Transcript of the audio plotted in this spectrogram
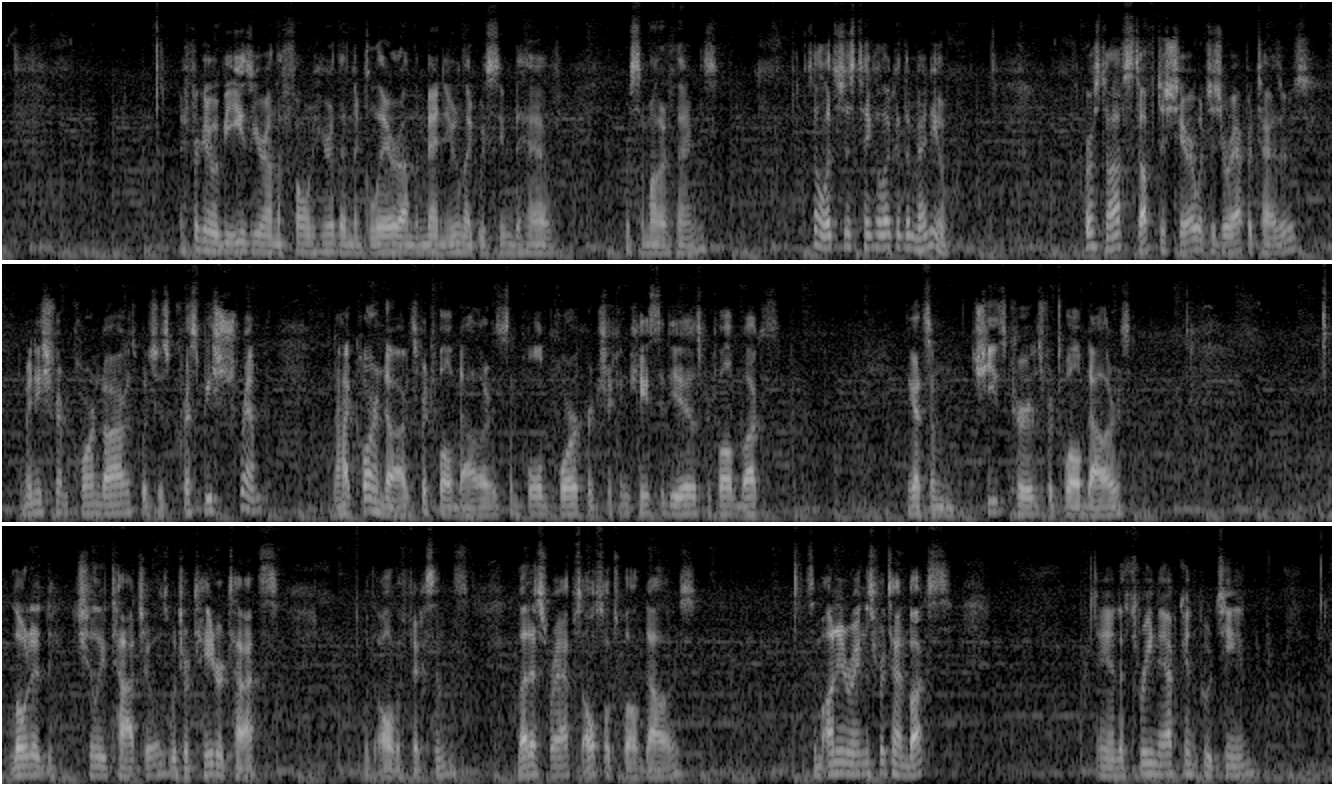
I figured it would be easier on the phone here than the glare on the menu like we seem to have for some other things. So let's just take a look at the menu. First off, stuff to share, which is your appetizers. Mini shrimp corn dogs, which is crispy shrimp not corn dogs for $12. Some pulled pork or chicken quesadillas for 12 bucks. They got some cheese curds for $12. Loaded chili tachos, which are tater tots with all the fixins. Lettuce wraps, also $12. Some onion rings for 10 bucks. And a three napkin poutine,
